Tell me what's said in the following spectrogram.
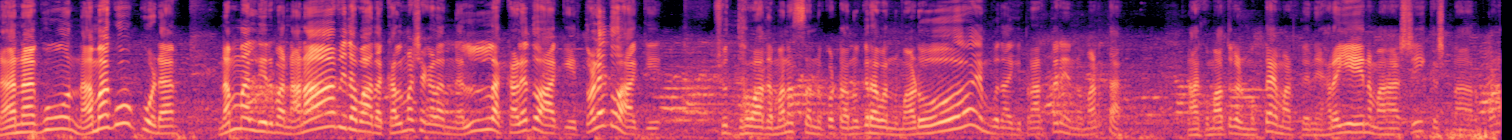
ನನಗೂ ನಮಗೂ ಕೂಡ ನಮ್ಮಲ್ಲಿರುವ ನಾನಾ ವಿಧವಾದ ಕಲ್ಮಶಗಳನ್ನೆಲ್ಲ ಕಳೆದು ಹಾಕಿ, ತೊಳೆದು ಹಾಕಿ ಶುದ್ಧವಾದ ಮನಸ್ಸನ್ನು ಕೊಟ್ಟು ಅನುಗ್ರಹವನ್ನು ಮಾಡೋ ಎಂಬುದಾಗಿ ಪ್ರಾರ್ಥನೆಯನ್ನು ಮಾಡ್ತಾ ನಾಲ್ಕು ಮಾತುಗಳನ್ನು ಮುಕ್ತಾಯ ಮಾಡ್ತೇನೆ. ಹರಯೇ ನಮಃ ಶ್ರೀ ಕೃಷ್ಣ ಅರ್ಪಣ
